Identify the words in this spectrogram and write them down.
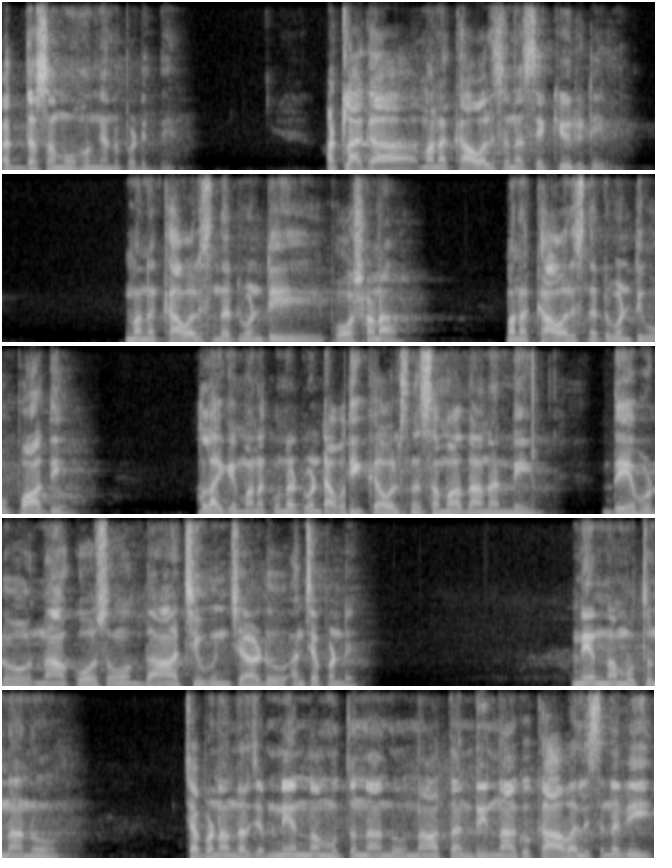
పెద్ద సమూహం కనపడింది. అట్లాగా మనకు కావలసిన సెక్యూరిటీ మనకు కావలసినటువంటి పోషణ మనకు కావలసినటువంటి ఉపాధి అలాగే మనకు ఉన్నటువంటి అవధికి కావలసిన సమాధానాన్ని దేవుడు నా కోసం దాచి ఉంచాడు అని చెప్పండి. నేను నమ్ముతున్నాను. చెప్పండి అందరు చెప్పండి. నేను నమ్ముతున్నాను. నా తండ్రి నాకు కావలసినవి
